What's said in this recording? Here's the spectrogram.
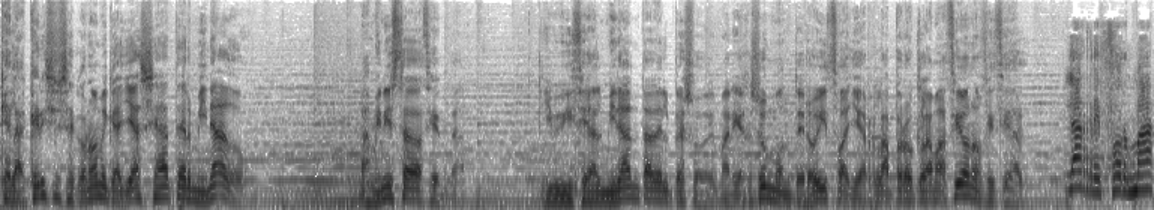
que la crisis económica ya se ha terminado. La ministra de Hacienda y vicealmiranta del PSOE, María Jesús Montero, hizo ayer la proclamación oficial las reformas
